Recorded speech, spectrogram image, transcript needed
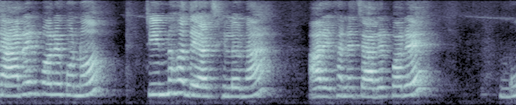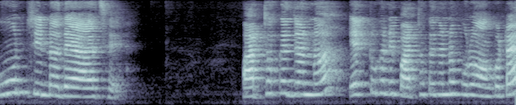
চারের পরে কোনো চিহ্ন দেয়া ছিল না, আর এখানে চারের পরে গুণ চিহ্ন দেয়া আছে। পার্থক্যের জন্য, একটুখানি পার্থক্যের জন্য পুরো অঙ্কটা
